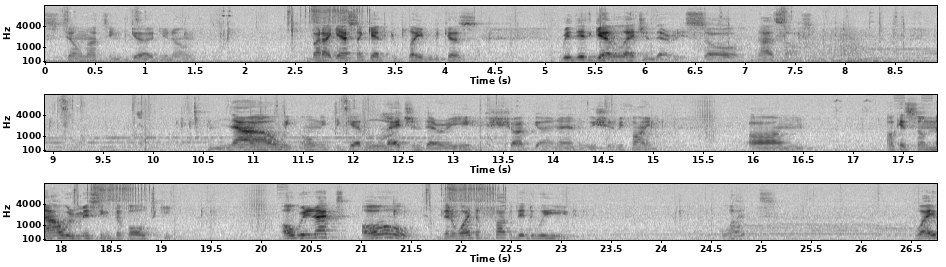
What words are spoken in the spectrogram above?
still nothing good, you know. But I guess I can't complain because we did get legendary, so that's awesome. Now we only need to get legendary shotgun and we should be fine. Um, okay, so now we're missing the vault key. Oh, we're not. Oh, then why the fuck did we? What? Why?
